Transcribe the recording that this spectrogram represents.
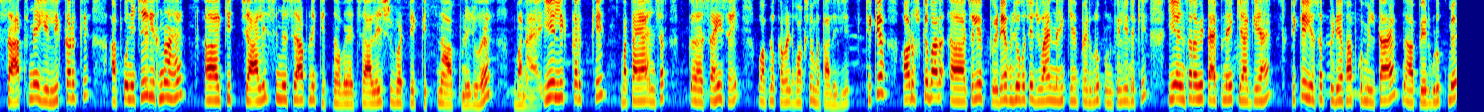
साथ में ये लिख करके आपको नीचे लिखना है आ, कि चालीस में से आपने कितना बनाया? चालीस बटे कितना आपने जो है बनाया? ये लिख करके बताया आंसर। सही सही, वो आप लोग कमेंट बॉक्स में बता दीजिए, ठीक है? और उसके बाद चलिए पीडीएफ जो बच्चे ज्वाइन नहीं किए हैं पेड ग्रुप उनके लिए देखिए, ये आंसर अभी टाइप नहीं किया गया है, ठीक है? ये सब पीडीएफ आपको मिलता है पेड ग्रुप में।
